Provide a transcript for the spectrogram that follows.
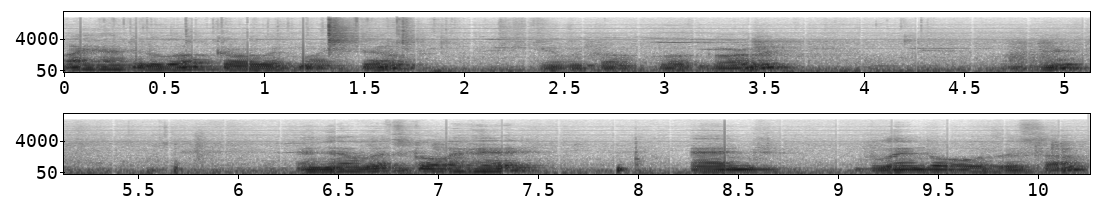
I happen to love garlic myself. Here we go, garlic. Okay. And now let's go ahead and blend all of this up.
